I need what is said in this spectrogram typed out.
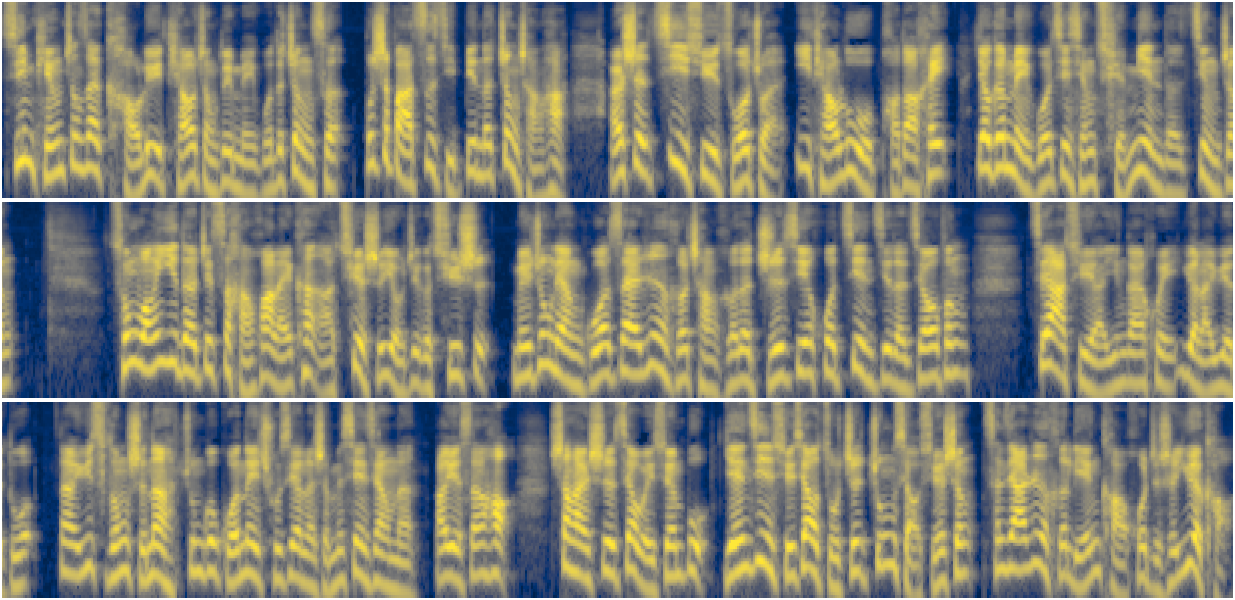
习近平正在考虑调整对美国的政策，不是把自己变得正常哈，而是继续左转一条路跑到黑，要跟美国进行全面的竞争。从王毅的这次喊话来看啊，确实有这个趋势。美中两国在任何场合的直接或间接的交锋，接下去啊，应该会越来越多。那与此同时呢，中国国内出现了什么现象呢？八月三号，上海市教委宣布，严禁学校组织中小学生参加任何联考或者是月考，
